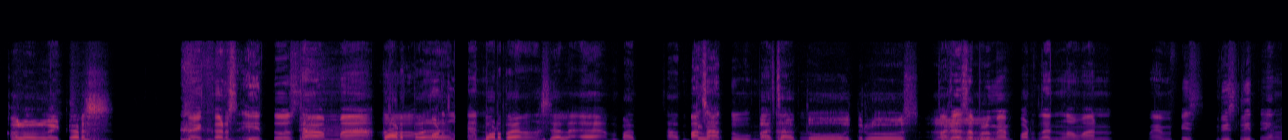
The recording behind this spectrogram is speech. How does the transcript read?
kalau Lakers Lakers itu sama eh, Portland Portland. Portland hasilnya eh, 4-1 4-1. 4-1 terus eh, Padahal sebelumnya Portland lawan Memphis Grizzlies itu yang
